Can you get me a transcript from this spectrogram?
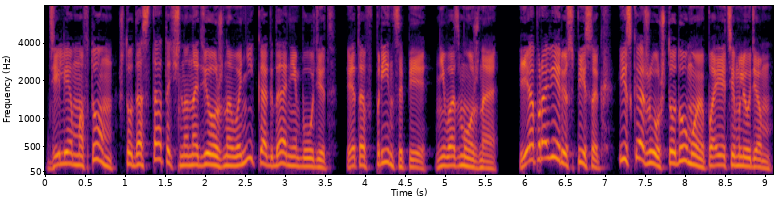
Дилемма в том, что достаточно надежного никогда не будет. Это в принципе невозможно. Я проверю список и скажу, что думаю по этим людям.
